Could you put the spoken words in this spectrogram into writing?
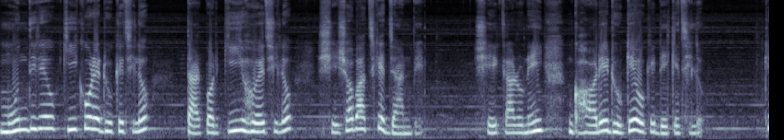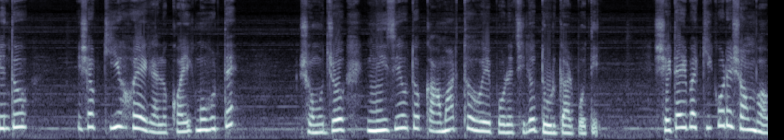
মন্দিরেও কি করে ঢুকেছিল, তারপর কি হয়েছিল, সেসব আজকে জানবে। সেই কারণেই ঘরে ঢুকে ওকে ডেকেছিল। কিন্তু এসব কি হয়ে গেল কয়েক মুহূর্তে? সমুদ্র নিজেও তো কামার্থ হয়ে পড়েছিল দুর্গার প্রতি। সেটাই বা কি করে সম্ভব?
